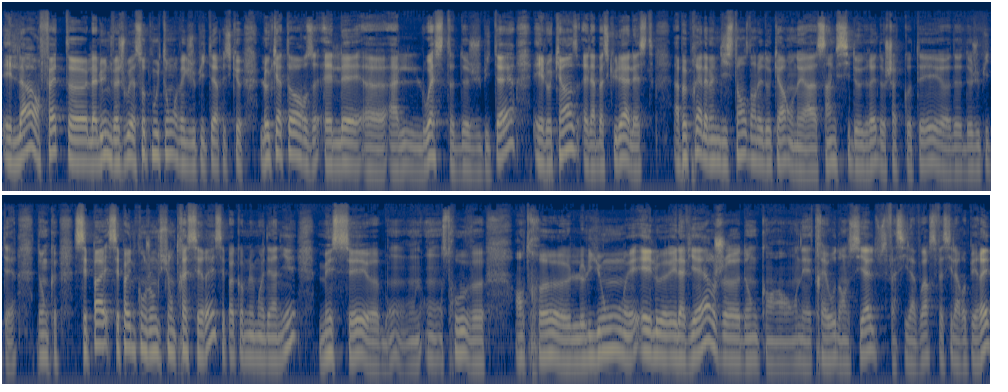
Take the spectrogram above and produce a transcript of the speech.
Et là, en fait, la Lune va jouer à saute-mouton avec Jupiter puisque le 14, elle est à l'ouest de Jupiter, et le 15, elle a basculé à l'est. À peu près à la même distance dans les deux cas, on est à 5-6 degrés de chaque côté euh, de, Jupiter. Donc c'est pas c'est pas une conjonction très serrée, c'est pas comme le mois dernier, mais c'est euh, bon, on, se trouve euh, entre le Lion et, le, et la Vierge, donc on est très haut dans le ciel, c'est facile à voir, c'est facile à repérer.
